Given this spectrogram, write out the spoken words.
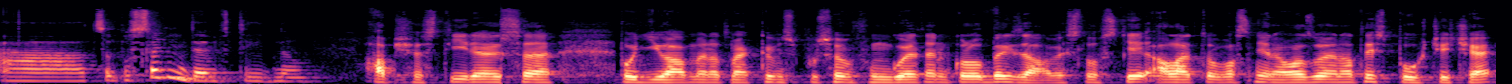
A co poslední den v týdnu? A šestý den se podíváme na to, jakým způsobem funguje ten koloběh závislosti, ale to vlastně navazuje na ty spouštěče,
